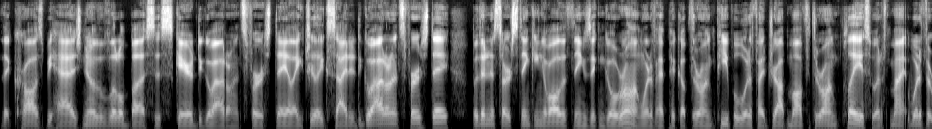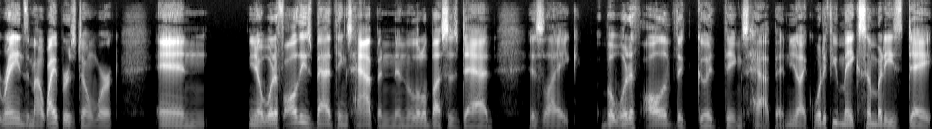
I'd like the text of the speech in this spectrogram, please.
that Crosby has, you know, the little bus is scared to go out on its first day. Like it's really excited to go out on its first day, but then it starts thinking of all the things that can go wrong. What if I pick up the wrong people? What if I drop them off at the wrong place? What if my what if it rains and my wipers don't work? And you know, what if all these bad things happen and the little bus's dad is like, but what if all of the good things happen? You're like, what if you make somebody's day?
